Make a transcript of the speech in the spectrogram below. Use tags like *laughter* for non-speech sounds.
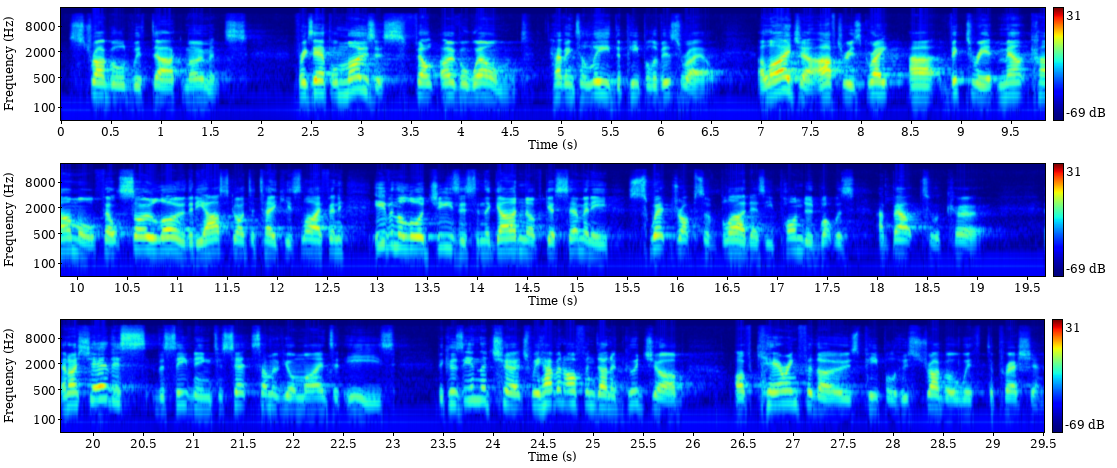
struggled with dark moments. For example, Moses felt overwhelmed having to lead the people of Israel. Elijah, after his great uh, victory at Mount Carmel, felt so low that he asked God to take his life. And even the Lord Jesus in the Garden of Gethsemane sweat drops of blood as he pondered what was about to occur. And I share this this evening to set some of your minds at ease because in the church we haven't often done a good job of caring for those people who struggle with depression.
